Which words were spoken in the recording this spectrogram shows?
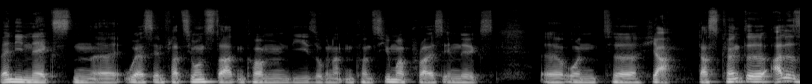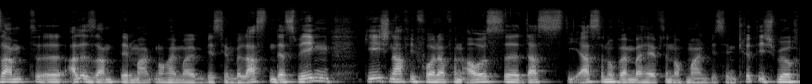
wenn die nächsten äh, US-Inflationsdaten kommen, die sogenannten Consumer Price Index. Äh, und äh, ja, das könnte allesamt, äh, allesamt den Markt noch einmal ein bisschen belasten. Deswegen gehe ich nach wie vor davon aus, äh, dass die erste Novemberhälfte noch mal ein bisschen kritisch wird,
